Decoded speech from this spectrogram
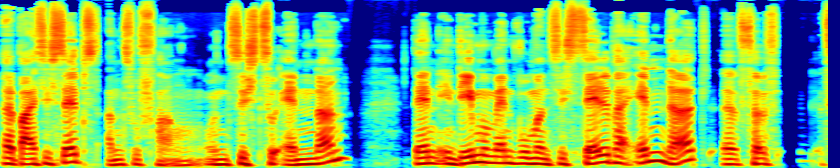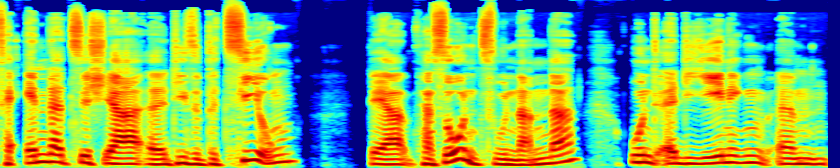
äh, bei sich selbst anzufangen und sich zu ändern. Denn in dem Moment, wo man sich selber ändert, äh, ver verändert sich ja äh, diese Beziehung der Personen zueinander und äh, diejenigen ähm,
